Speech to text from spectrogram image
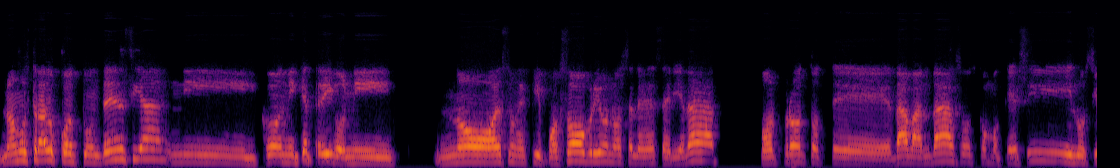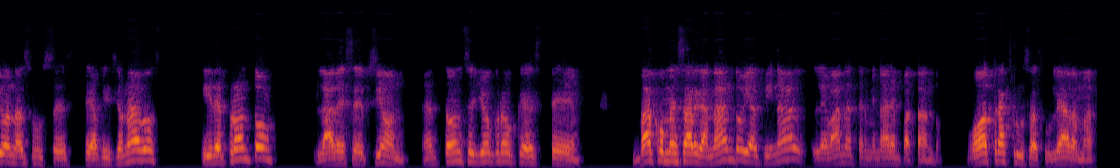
no ha mostrado contundencia ni, con, ni qué te digo, ni no es un equipo sobrio, no se le dé seriedad por pronto te da bandazos, como que sí ilusiona a sus este, aficionados, y de pronto la decepción. Entonces yo creo que este, va a comenzar ganando y al final le van a terminar empatando. Otra cruz azuleada más.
